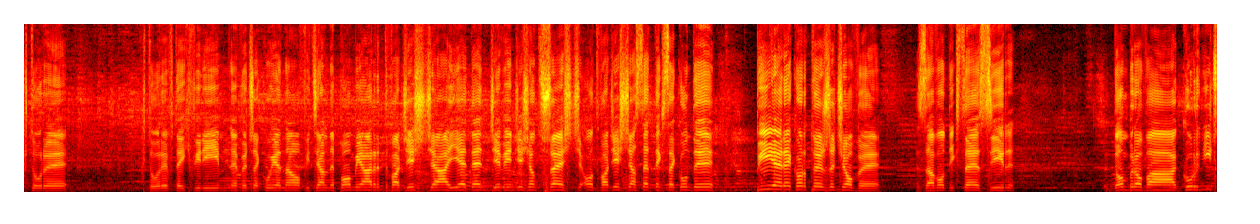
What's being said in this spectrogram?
który który w tej chwili wyczekuje na oficjalny pomiar. 21,96 o 20 setnych sekundy bije rekord życiowy zawodnik CSIR Dąbrowa Górnicza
